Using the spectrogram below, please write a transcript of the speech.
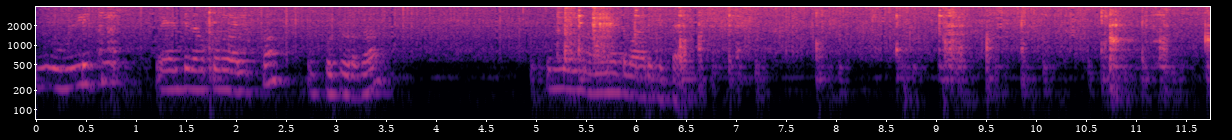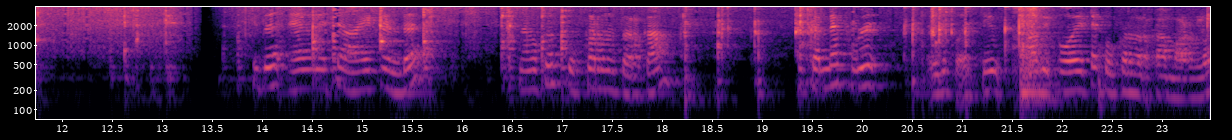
ഈ ഉള്ളിക്ക് വേണ്ടി നമുക്കൊരു അല്പം ഉപ്പിട്ട് കൊടുക്കാം. ഉള്ളി നന്നായിട്ട് വാടി കിട്ടാൻ. ഇത് ഏകദേശം ആയിട്ടുണ്ട്. നമുക്ക് കുക്കറിൽ തുറക്കാം. കുക്കറിന്റെ ഫുൾ ഇത് ഫസ്റ്റ് ആവി പോയിട്ട് കുക്കർ തുറക്കാൻ പാടുള്ളൂ.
